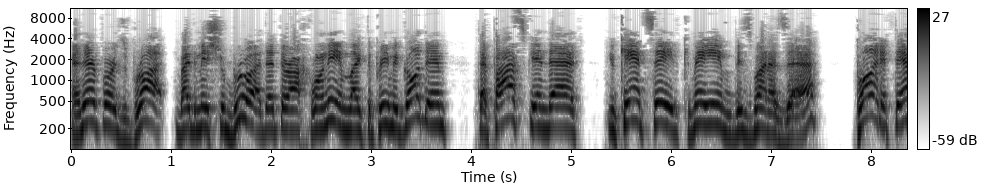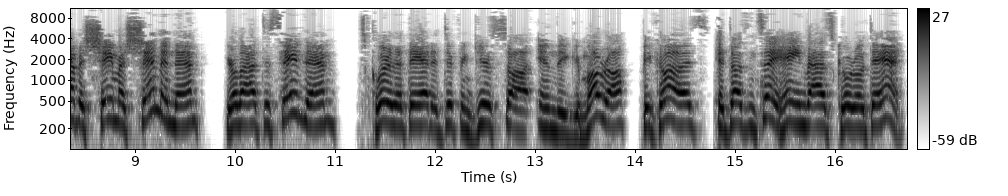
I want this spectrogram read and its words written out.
and therefore it's brought by the Mishnah Brura that they're Achronim, like the Pri Megadim, that Paskin that you can't save Kmeim Bizman Azeh, but if they have a Shem Hashem in them, you're allowed to save them. It's clear that they had a different girsa in the Gemara because it doesn't say Hein Vaz Korotein.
